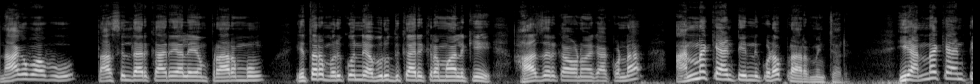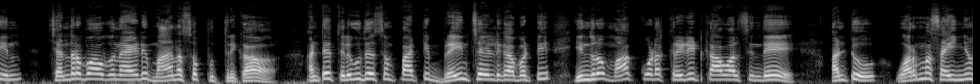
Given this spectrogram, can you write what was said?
నాగబాబు తహసీల్దార్ కార్యాలయం ప్రారంభం ఇతర మరికొన్ని అభివృద్ధి కార్యక్రమాలకి హాజరు కావడమే కాకుండా అన్న క్యాంటీన్ని కూడా ప్రారంభించారు. ఈ అన్న క్యాంటీన్ చంద్రబాబు నాయుడు మానస పుత్రిక. అంటే తెలుగుదేశం పార్టీ బ్రెయిన్ చైల్డ్ కాబట్టి ఇందులో మాకు కూడా క్రెడిట్ కావాల్సిందే అంటూ వర్మ సైన్యం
